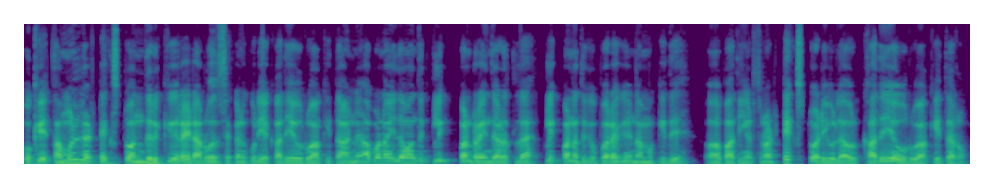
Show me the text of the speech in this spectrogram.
ஓகே தமிழில் டெக்ஸ்ட் வந்திருக்கு. ரைட் அறுபது செகண்டுக்குரிய கதையை உருவாக்கித்தான்னு அப்போ நான் இதை வந்து கிளிக் பண்ணுறேன் இந்த இடத்துல. கிளிக் பண்ணதுக்கு பிறகு நமக்கு இது பார்த்தீங்கன்னு சொன்னால் டெக்ஸ்ட் வடிவில் ஒரு கதையை உருவாக்கி தரும்.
